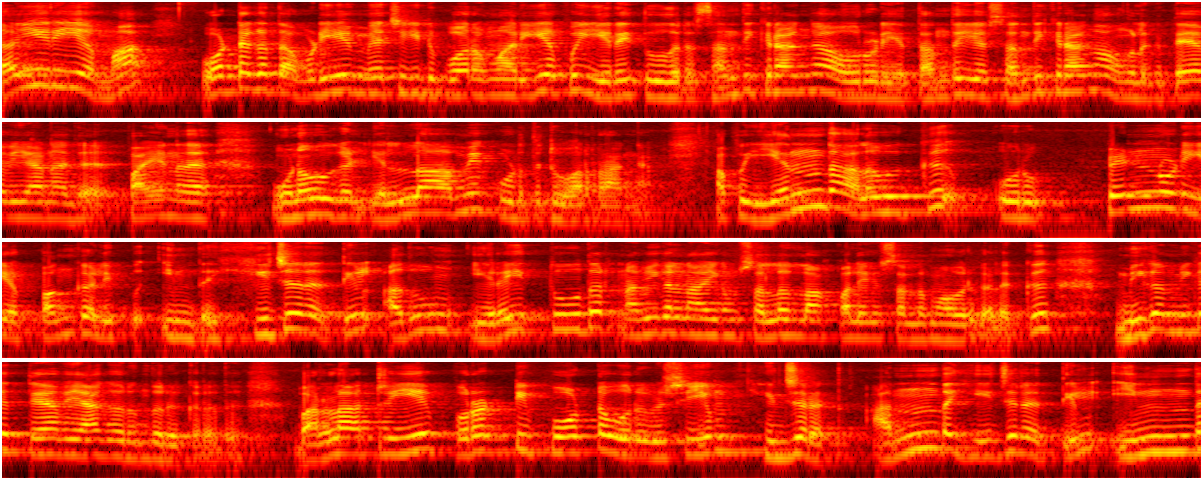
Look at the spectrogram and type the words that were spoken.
தைரியமாக ஒட்டகத்தை அப்படியே மேய்ச்சிக்கிட்டு போகிற மாதிரியே போய் இறை தூதரை சந்திக்கிறாங்க. அவருடைய தந்தையை சந்திக்கிறாங்க. அவங்களுக்கு தேவையானது பயண உணவுகள் எல்லாமே கொடுத்துட்டு வர்றாங்க. அப்போ எந்த அளவுக்கு ஒரு பெண்ணுடைய பங்களிப்பு இந்த ஹிஜரத்தில் அதுவும் இறை தூதர் நபிகள் நாயகம் சல்லல்லாஹ் அலைஹி வஸல்லம் அவர்களுக்கு மிக மிக தேவையாக இருந்திருக்கிறது. வரலாற்றையே புரட்டி போட்ட ஒரு விஷயம் ஹிஜரத். அந்த ஹிஜரத்தில் இந்த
